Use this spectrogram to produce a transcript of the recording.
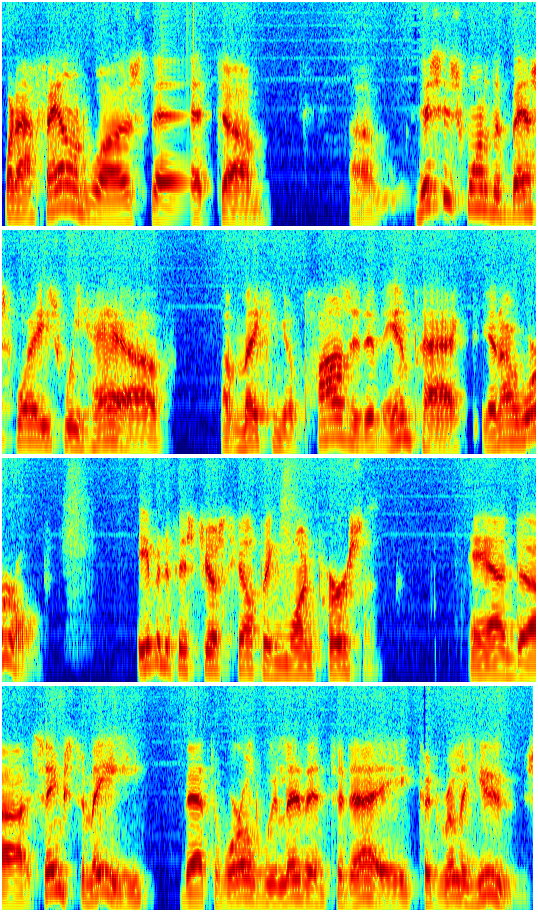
What I found was that um, uh, this is one of the best ways we have of making a positive impact in our world, even if it's just helping one person. And uh, it seems to me that the world we live in today could really use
